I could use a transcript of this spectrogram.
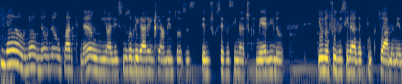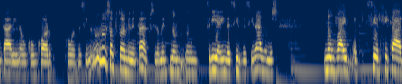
Não, não, não, não, claro que não. E olha, se nos obrigarem realmente todos a termos que ser vacinados por médio, não, eu não fui vacinada porque estou a amamentar e não concordo com a vacina. Não, não só porque estou a amamentar, possivelmente não, não teria ainda sido vacinada, mas não vai apetecer ficar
